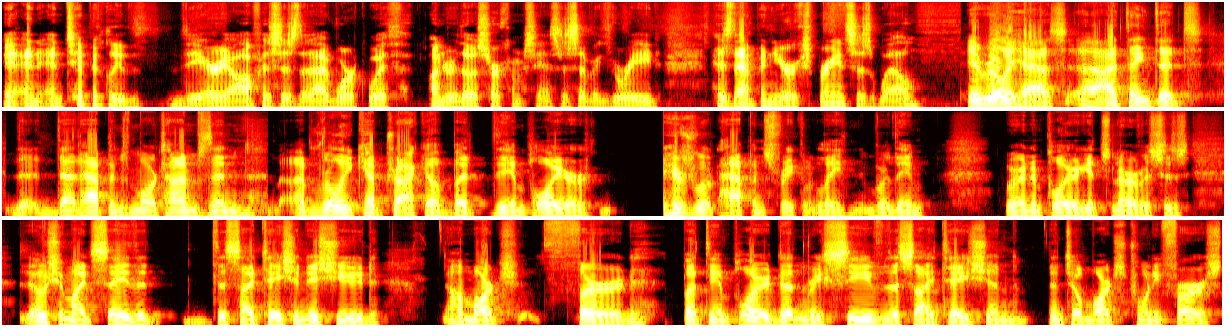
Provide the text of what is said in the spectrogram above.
And and typically the area offices that I've worked with under those circumstances have agreed. Has that been your experience as well? It really has. Uh, I think that th- that happens more times than I've really kept track of. But the employer, here's what happens frequently, where the where an employer gets nervous is OSHA might say that the citation issued on March 3rd, but the employer doesn't receive the citation until March 21st.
